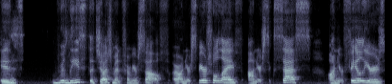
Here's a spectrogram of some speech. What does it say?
Is release the judgment from yourself on your spiritual life, on your success, on your failures.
